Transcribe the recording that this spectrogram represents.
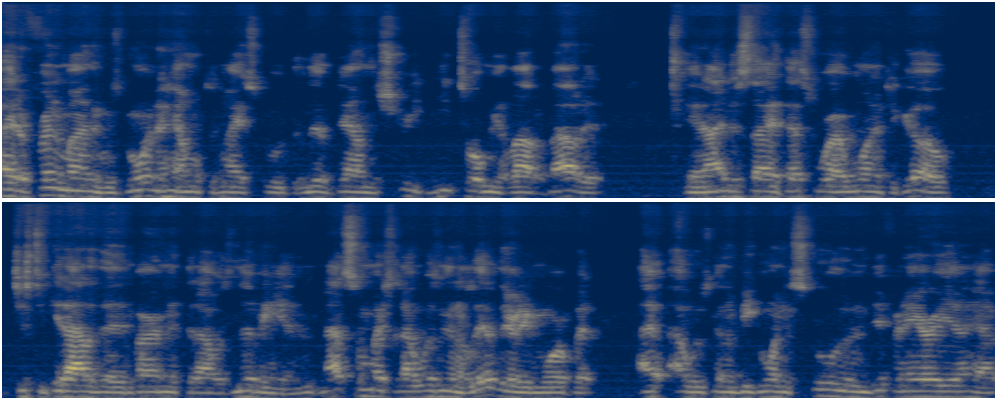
I had a friend of mine that was going to Hamilton High School that lived down the street, and he told me a lot about it. And I decided that's where I wanted to go, just to get out of the environment that I was living in. Not so much that I wasn't going to live there anymore, but I, I was going to be going to school in a different area, have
